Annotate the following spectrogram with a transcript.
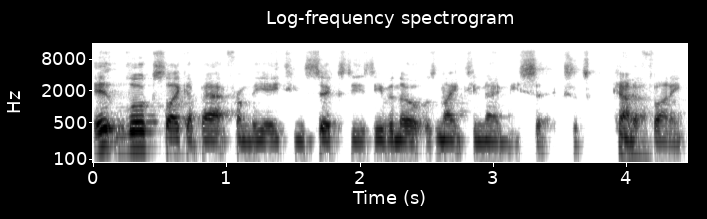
it looks like a bat from the 1860s even though it was 1996 it's kind yeah. of funny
